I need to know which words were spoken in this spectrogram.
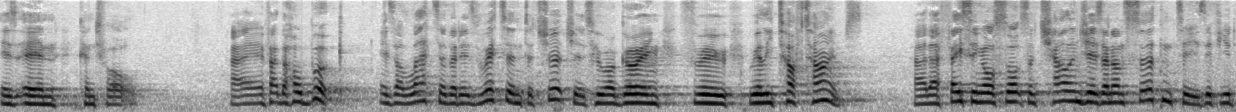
is in control. Uh, in fact, the whole book is a letter that is written to churches who are going through really tough times. Uh, they're facing all sorts of challenges and uncertainties. If you'd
